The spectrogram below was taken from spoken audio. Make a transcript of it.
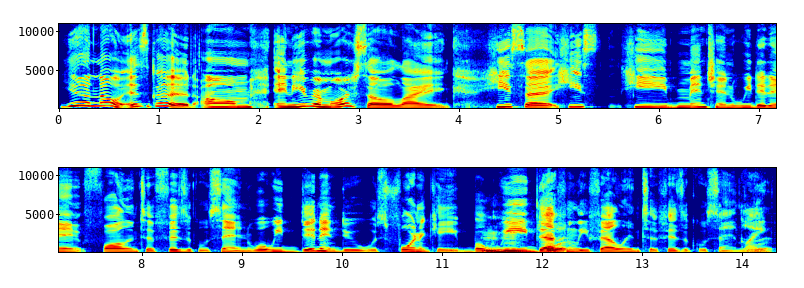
Yeah, no, it's good. Um, and even more so, like he said, he's he mentioned we didn't fall into physical sin. What we didn't do was fornicate, but mm-hmm. we definitely Correct. fell into physical sin. Correct. Like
